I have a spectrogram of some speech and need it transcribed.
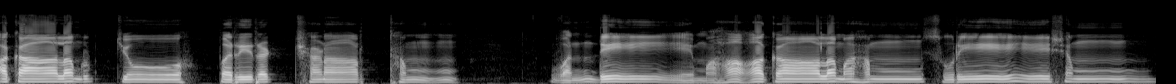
अकालमृत्योः परिरक्षणार्थम् वन्दे महाकालमहं सुरेशम्।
